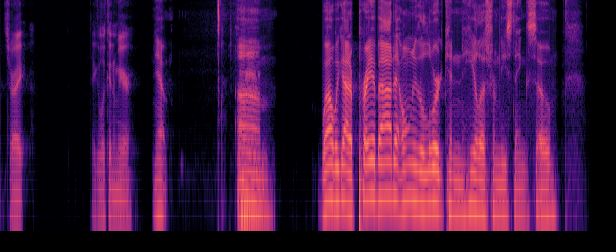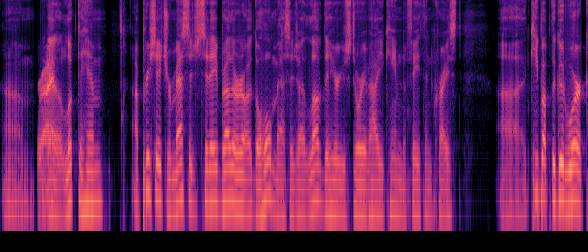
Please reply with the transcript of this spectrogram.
That's right. Take a look in the mirror. Yep. Um, well, we got to pray about it. Only the Lord can heal us from these things. So, um, Right. look to Him. I appreciate your message today, brother. uh, The whole message. I love to hear your story of how you came to faith in Christ. Uh, keep up the good work.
